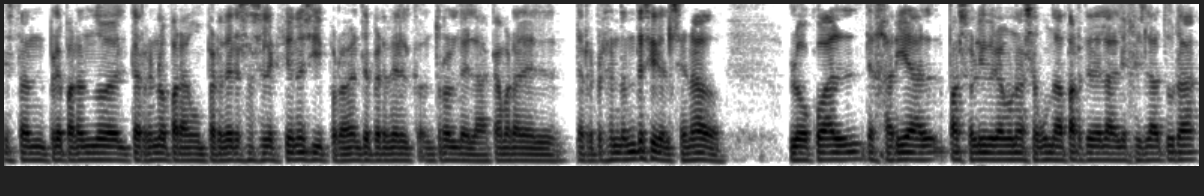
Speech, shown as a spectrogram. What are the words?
están preparando el terreno para aún perder esas elecciones y probablemente perder el control de la Cámara de Representantes y del Senado, lo cual dejaría el paso libre a una segunda parte de la legislatura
